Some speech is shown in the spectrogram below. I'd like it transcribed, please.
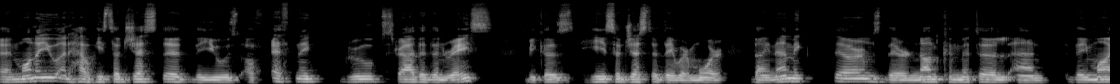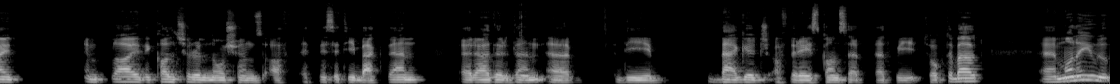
uh, Montagu and how he suggested the use of ethnic groups rather than race because he suggested they were more dynamic terms, they're non committal, and they might imply the cultural notions of ethnicity back then uh, rather than uh, the baggage of the race concept that we talked about. Uh, Montagu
